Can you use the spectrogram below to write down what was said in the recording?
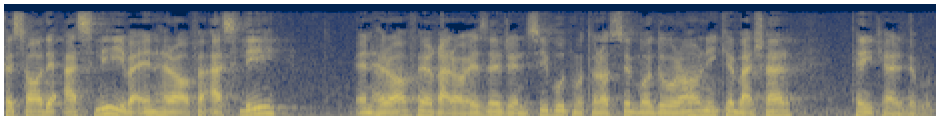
فساد اصلی و انحراف اصلی انحراف غرایز جنسی بود متناسب با دورانی که بشر طی کرده بود.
